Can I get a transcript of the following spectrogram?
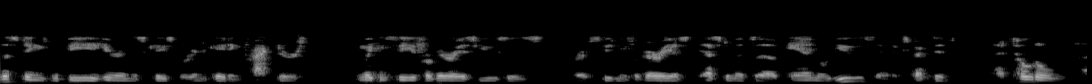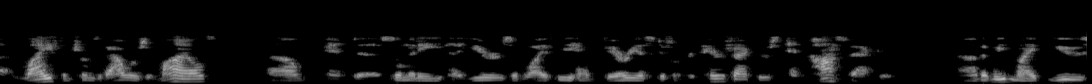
listings would be. Here in this case, we're indicating tractors, and we can see for various uses or excuse me, for various estimates of annual use and expected uh, total life in terms of hours or miles, um, and uh, so many uh, years of life. We have various different repair factors and cost factors uh, that we might use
